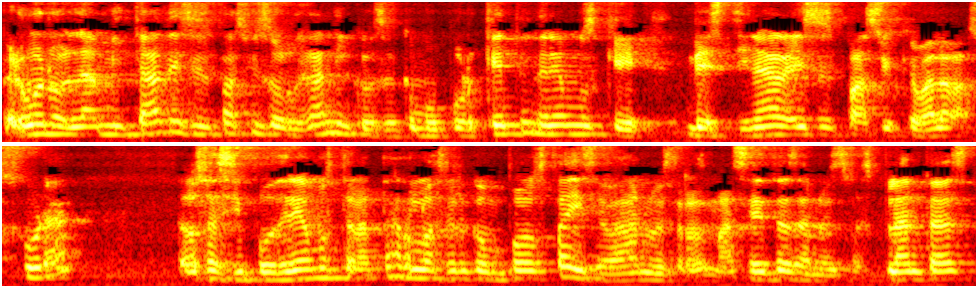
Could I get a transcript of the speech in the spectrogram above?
Pero bueno, la mitad de ese espacio es orgánico, o sea, como por qué tendríamos que destinar a ese espacio que va a la basura o sea, si podríamos tratarlo, hacer composta y se va a nuestras macetas, a nuestras plantas,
